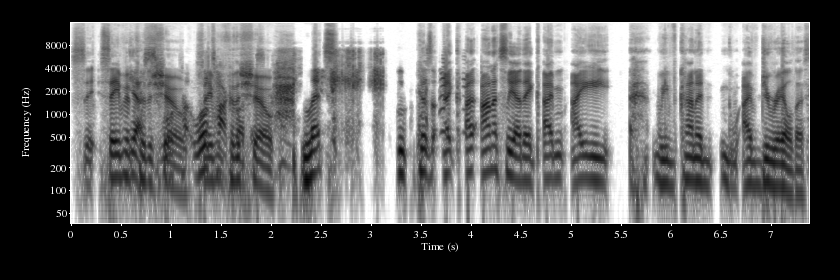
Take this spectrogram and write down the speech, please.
Sa- save it Yes, for the show. we'll ta- we'll save it for the about show. Let's because I, I, honestly, I think I'm I we've kind of I've derailed us.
